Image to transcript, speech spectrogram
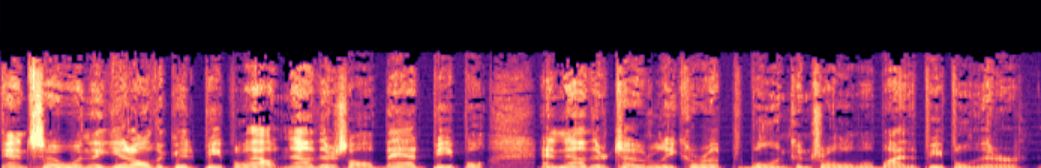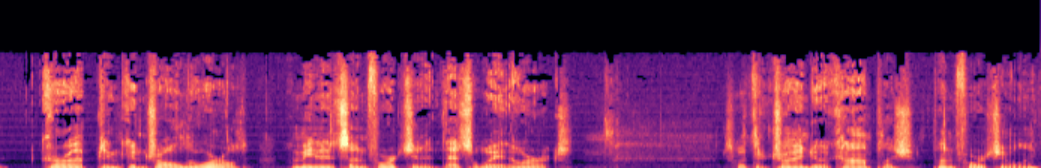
And so when they get all the good people out, now there's all bad people, and now they're totally corruptible and controllable by the people that are corrupt and control the world. I mean, it's unfortunate. That's the way it works. It's what they're trying to accomplish, unfortunately.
